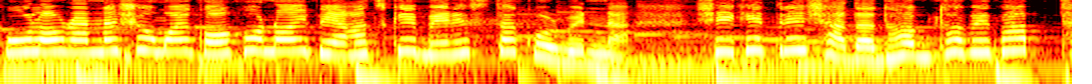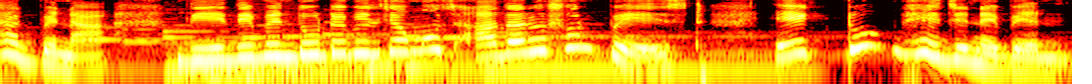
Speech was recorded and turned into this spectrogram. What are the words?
পোলাও রান্নার সময় কখনোই পেঁয়াজকে বেরেস্তা করবেন না। সেক্ষেত্রে সাদা ধবধবে ভাব থাকবে না। দিয়ে দেবেন দু টেবিল চামচ আদা রসুন পেস্ট। একটু ভেজে নেবেন।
